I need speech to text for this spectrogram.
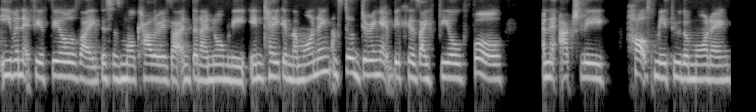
even if it feels like this is more calories than I normally intake in the morning, I'm still doing it because I feel full and it actually helps me through the morning.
